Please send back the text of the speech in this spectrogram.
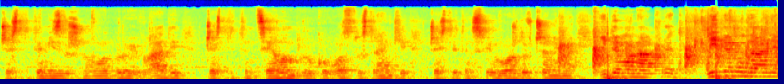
Čestitam izvršnom odboru i vladi, čestitam celom rukovodstvu stranke, čestitam svim voždovčanima. Idemo napred, idemo dalje.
